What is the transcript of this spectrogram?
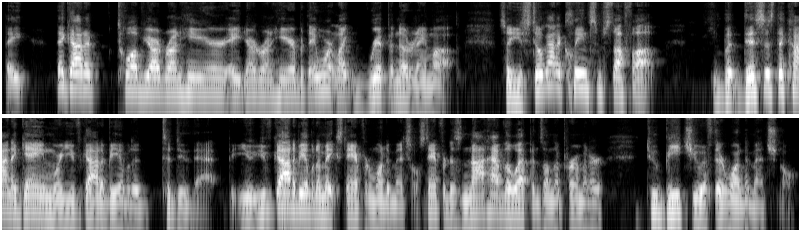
they they got a 12 yard run here, eight yard run here, but they weren't like ripping Notre Dame up. So you still got to clean some stuff up. But this is the kind of game where you've got to be able to, to do that. You, you've got to be able to make Stanford one dimensional. Stanford does not have the weapons on the perimeter to beat you if they're one dimensional.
